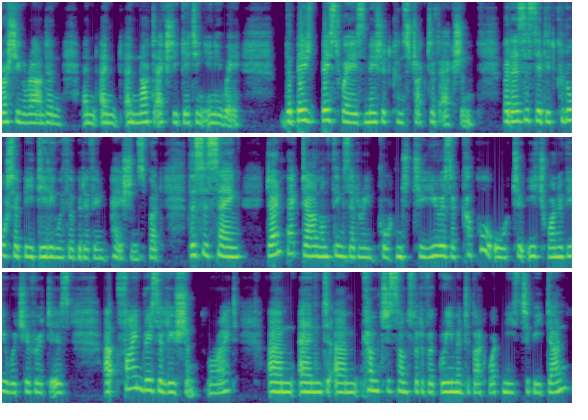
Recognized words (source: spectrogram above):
rushing around and, and, and, and not actually getting anywhere. The best, best way is measured constructive action. But as I said, it could also be dealing with a bit of impatience. But this is saying don't back down on things that are important to you as a couple or to each one of you, whichever it is. Uh, find resolution. All right. Um, and um, come to some sort of agreement about what needs to be done.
